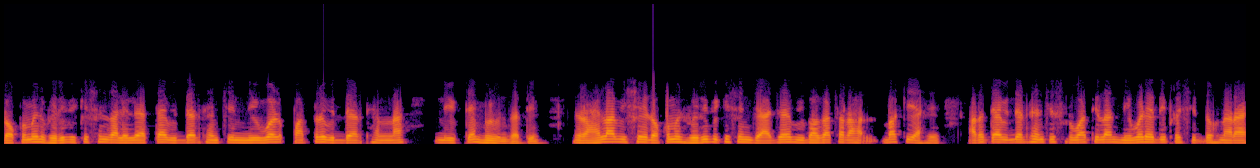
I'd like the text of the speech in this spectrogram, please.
डॉक्युमेंट व्हेरिफिकेशन झालेल्या आहेत त्या विद्यार्थ्यांची निवड पात्र विद्यार्थ्यांना नियुक्त्या मिळून जातील. राहिला विषय डॉक्युमेंट व्हेरिफिकेशन ज्या ज्या विभागाचा राह बाकी आहे आता त्या विद्यार्थ्यांची सुरुवातीला निवड यादी प्रसिद्ध होणार आहे.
